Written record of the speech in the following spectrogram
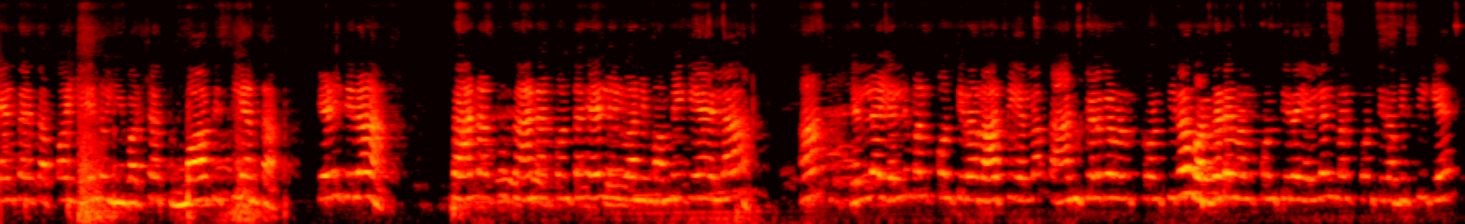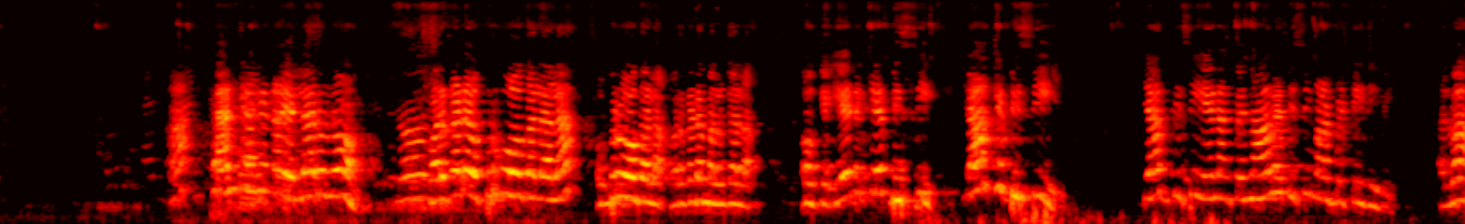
ಹೇಳ್ತಾ ಇದ್ದಪ್ಪ, ಏನು ಈ ವರ್ಷ ತುಂಬಾ ಬಿಸಿ ಅಂತ. ಕೇಳಿದ್ದೀರಾ? ಫ್ಯಾನ್ ಹಾಕು ಫ್ಯಾನ್ ಹಾಕು ಅಂತ ಹೇಳಿಲ್ವಾ ನಿಮ್ಮ ಮಮ್ಮಿಗೆ ಎಲ್ಲ? ಎಲ್ಲ ಎಲ್ಲಿ ಮಲ್ಕೊಂತೀರಾ? ರಾತ್ರಿ ಎಲ್ಲ ಫ್ಯಾನ್ ಕೆಳಗೆ ಮಲ್ಕೊಂತೀರಾ? ಹೊರಗಡೆ ಮಲ್ಕೊಂತೀರಾ? ಎಲ್ಲೆಲ್ಲಿ ಮಲ್ಕೊಂತೀರಾ ಬಿಸಿಗೆ? ಫ್ಯಾನ್ ಕೆಳಗೆ ನಾ ಎಲ್ಲಾರು ಹೊರಗಡೆ ಒಬ್ರಿಗೂ ಹೋಗಲ್ಲ ಒಬ್ರು ಹೋಗಲ್ಲ, ಹೊರಗಡೆ ಮಲ್ಗಲ್ಲ. ಓಕೆ ಏನಕ್ಕೆ? ಬಿಸಿ ಯಾಕೆ ಬಿಸಿ ಯಾಕೆ ಬಿಸಿ ಏನಾಗ್ತದೆ? ನಾವೇ ಬಿಸಿ ಮಾಡ್ಬಿಟ್ಟಿದೀವಿ ಅಲ್ವಾ?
